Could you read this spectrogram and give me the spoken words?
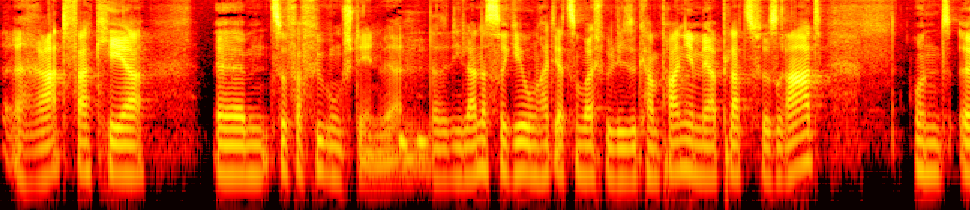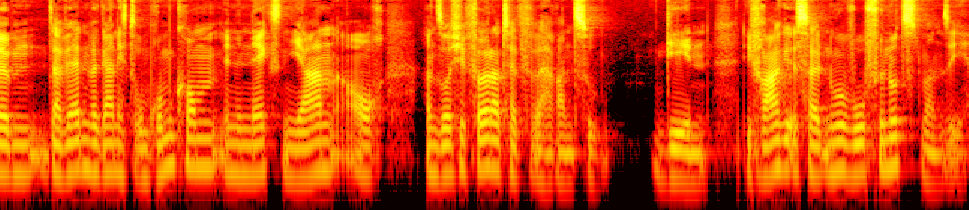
Radverkehr ähm, zur Verfügung stehen werden. Mhm. Also die Landesregierung hat ja zum Beispiel diese Kampagne Mehr Platz fürs Rad. Und ähm, da werden wir gar nicht drum rumkommen, in den nächsten Jahren auch an solche Fördertöpfe heranzugehen. Die Frage ist halt nur, wofür nutzt man sie?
